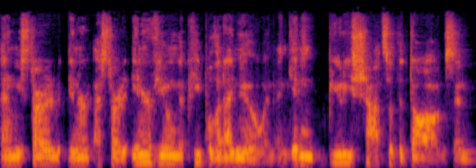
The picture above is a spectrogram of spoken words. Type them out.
and we started inter- I started interviewing the people that I knew and, and, getting beauty shots of the dogs and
